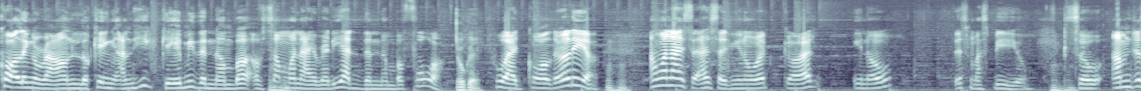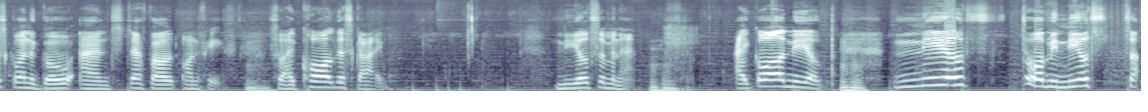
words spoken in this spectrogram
calling around looking, and he gave me the number of Mm-hmm. someone I already had the number for Okay. who I'd called earlier. Mm-hmm. And when I said, I said, you know what, God, you know, this must be you. Mm-hmm. So I'm just going to go and step out on faith. Mm-hmm. So I called this guy, Neil Simonet. Mm-hmm. I called Neil. Neil told me, Neil, st-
